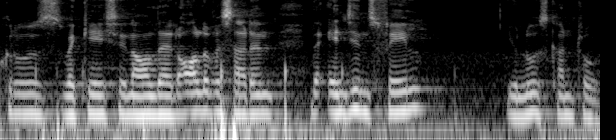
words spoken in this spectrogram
cruise vacation, all that. All of a sudden, the engines fail, you lose control.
